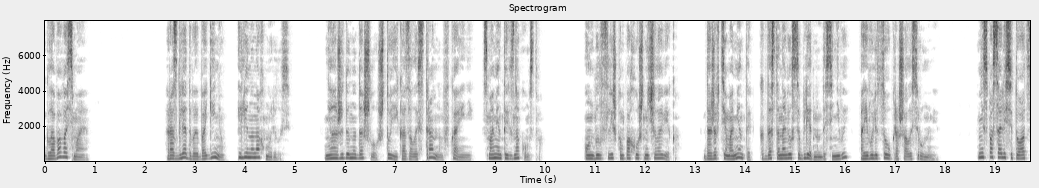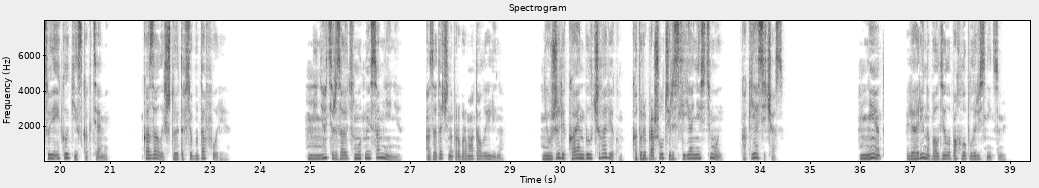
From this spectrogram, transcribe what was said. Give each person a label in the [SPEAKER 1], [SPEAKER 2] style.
[SPEAKER 1] Глава восьмая. Разглядывая богиню, Илина нахмурилась. Неожиданно дошло, что ей казалось странным в Каине с момента их знакомства. Он был слишком похож на человека. Даже в те моменты, когда становился бледным до синевы, а его лицо украшалось рунами. Не спасали ситуацию и клыки с когтями. Казалось, что это все бутафория. «Меня терзают смутные сомнения», — озадаченно пробормотала Элина. Неужели Каин был человеком, который прошел через слияние с тьмой, как я сейчас? Нет, Леорина обалдела похлопала ресницами.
